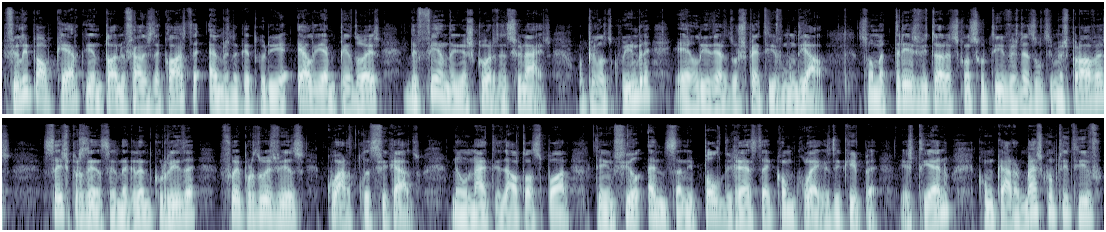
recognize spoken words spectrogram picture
Filipe Albuquerque e António Félix da Costa, ambos na categoria LMP2, defendem as cores nacionais. O piloto Coimbra é líder do respectivo Mundial. Soma três vitórias consecutivas nas últimas provas, seis presenças na grande corrida, foi por duas vezes quarto classificado. Na United Autosport tem Phil Anderson e Paul Di Resta como colegas de equipa. Este ano, com um carro mais competitivo,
